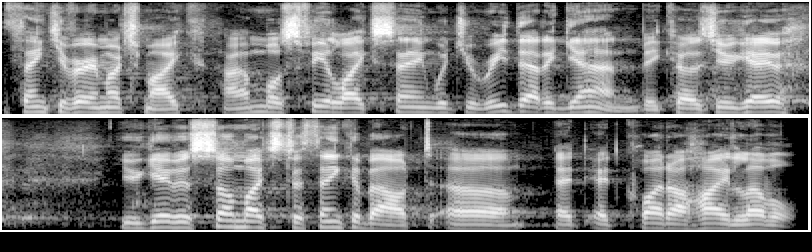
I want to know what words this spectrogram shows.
Thank you very much, Mike. I almost feel like saying, would you read that again? Because you gave, you gave us so much to think about uh, at, at quite a high level.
